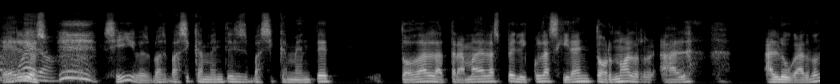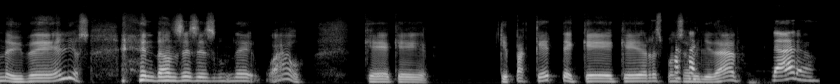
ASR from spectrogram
Helios. Sí, pues, básicamente es básicamente toda la trama de las películas gira en torno al, al, lugar donde vive Helios. Entonces es de, wow, qué, qué, qué paquete, qué, qué responsabilidad. Claro.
